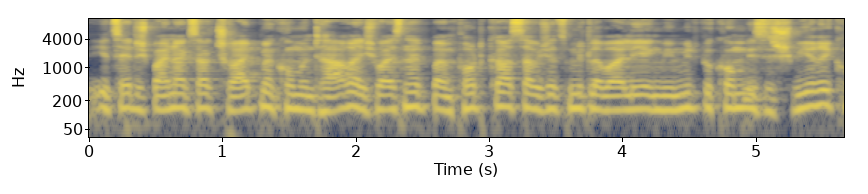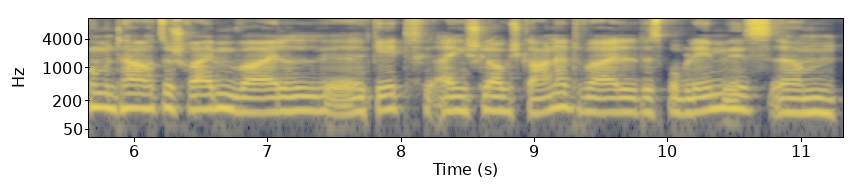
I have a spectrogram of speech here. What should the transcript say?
jetzt hätte ich beinahe gesagt, schreibt mir Kommentare. Ich weiß nicht, beim Podcast habe ich jetzt mittlerweile irgendwie mitbekommen, ist es schwierig, Kommentare zu schreiben, weil äh, geht eigentlich, glaube ich, gar nicht, weil das Problem ist, ähm,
